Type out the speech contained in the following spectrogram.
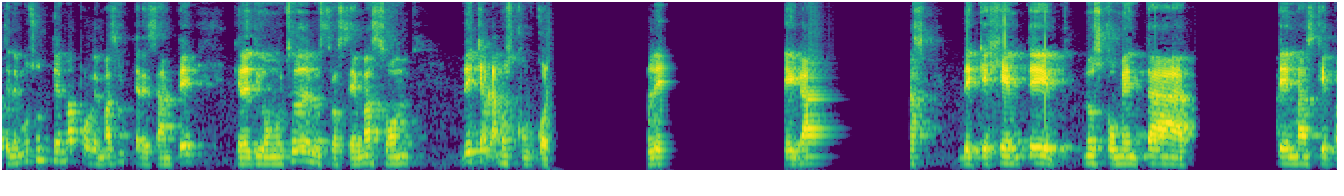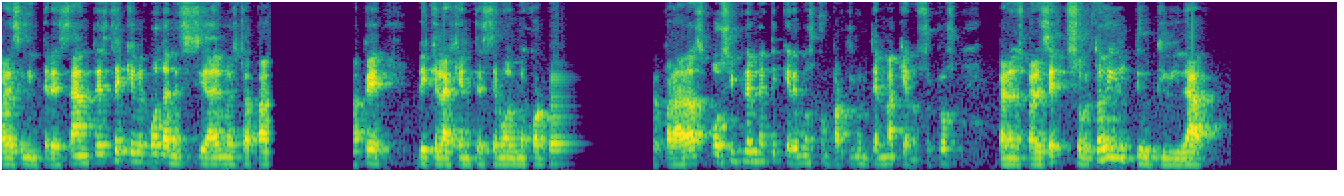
Tenemos un tema por demás interesante, que les digo, muchos de nuestros temas son de que hablamos con colegas, de que gente nos comenta temas que parecen interesantes, de que vemos la necesidad de nuestra parte de que la gente estemos mejor preparadas o simplemente queremos compartir un tema que a nosotros para nos parece sobre todo de utilidad,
